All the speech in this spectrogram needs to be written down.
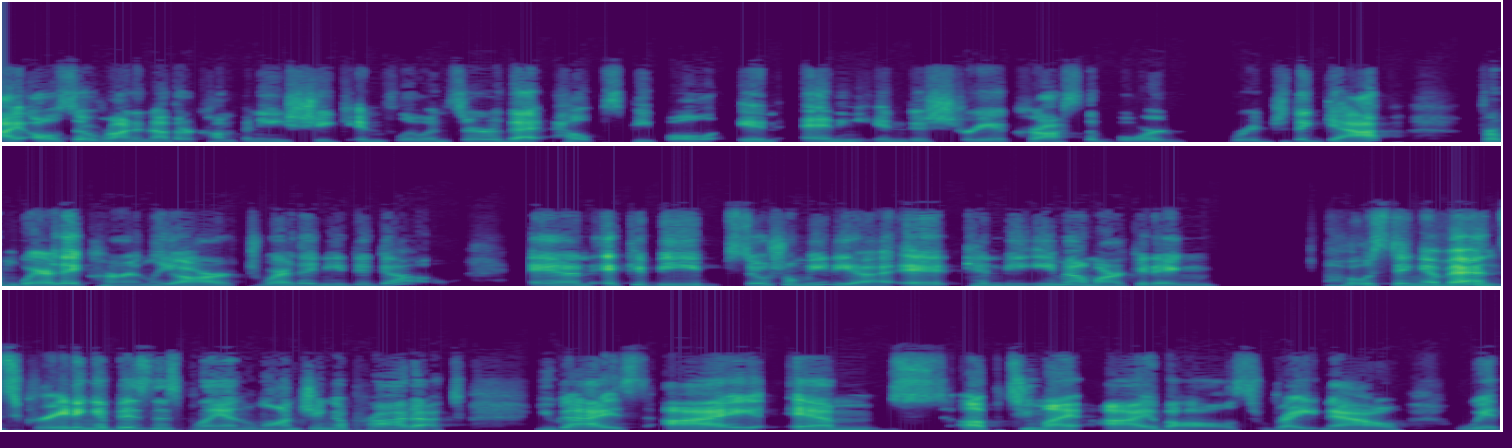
I also run another company, Chic Influencer, that helps people in any industry across the board bridge the gap from where they currently are to where they need to go. And it could be social media, it can be email marketing, hosting events, creating a business plan, launching a product. You guys, I am up to my eyeballs right now with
